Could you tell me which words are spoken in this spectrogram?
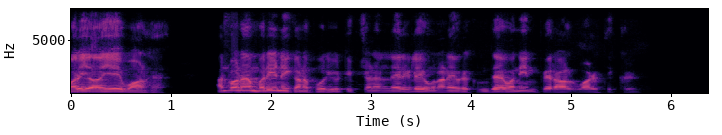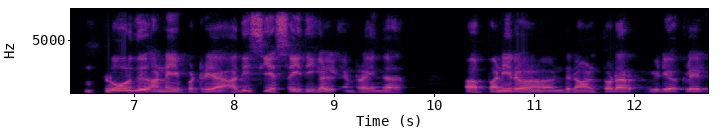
மரியாயே வாழ்க. அன்பான மரியனை காணப்போர் யூடியூப் சேனல் நேர்களே உங்கள் அனைவருக்கும் தேவனின் பெயரால் வாழ்த்துக்கள். லூர்து அன்னையை பற்றிய அதிசய செய்திகள் என்ற இந்த பனிரெண்டு நாள் தொடர் வீடியோக்களில்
